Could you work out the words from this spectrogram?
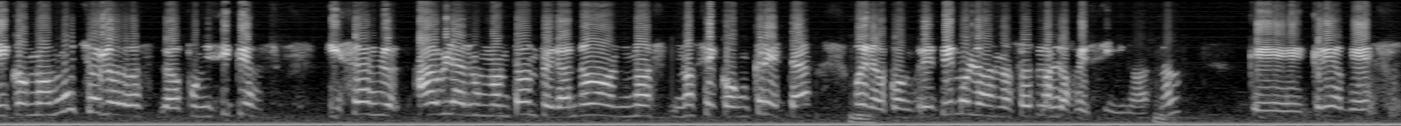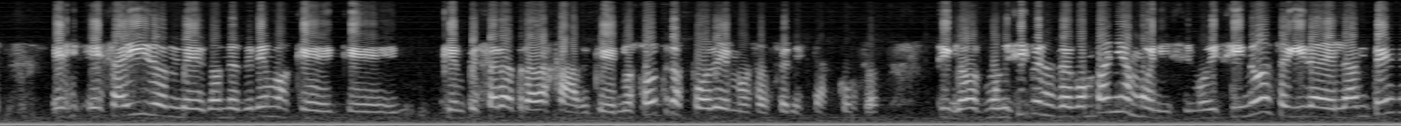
Y como muchos los, los municipios quizás hablan un montón, pero no, no, no se concreta, bueno, concretémoslo nosotros los vecinos, ¿no? Que creo que es, es, ahí donde, donde tenemos que, que, que empezar a trabajar, que nosotros podemos hacer estas cosas. Si los municipios nos acompañan, buenísimo, y si no, seguir adelante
